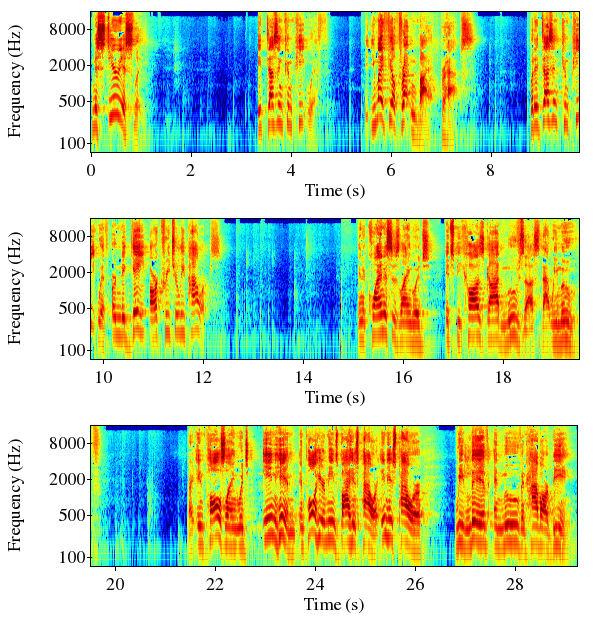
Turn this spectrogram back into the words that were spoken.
Mysteriously, it doesn't compete with. You might feel threatened by it, perhaps, but it doesn't compete with or negate our creaturely powers. In Aquinas' language, it's because God moves us that we move. Right? In Paul's language, in him, and Paul here means by his power, in his power, we live and move and have our being.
